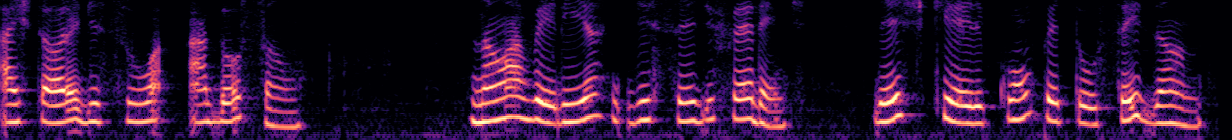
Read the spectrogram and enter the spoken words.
a história de sua adoção. Não haveria de ser diferente. Desde que ele completou seis anos,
